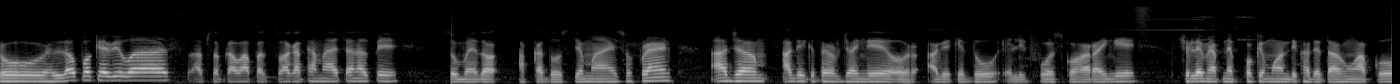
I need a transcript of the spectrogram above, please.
सो हेलो पोके व्यूवर्स आप सबका वापस स्वागत है हमारे चैनल पे सो so, मैं दो, आपका दोस्त यमा है सो फ्रेंड्स आज हम आगे की तरफ़ जाएँगे और आगे के दो एलिट फोर्स को हराएँगे चलिए मैं अपने पोकेमोन दिखा देता हूँ आपको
